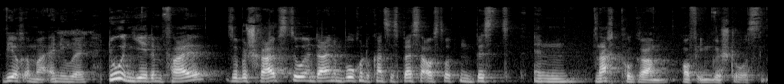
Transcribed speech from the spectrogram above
Wie auch immer, anyway. Du in jedem Fall, so beschreibst du in deinem Buch und du kannst es besser ausdrücken, bist im Nachtprogramm auf ihn gestoßen.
